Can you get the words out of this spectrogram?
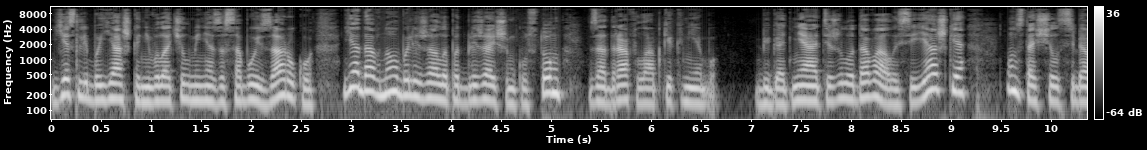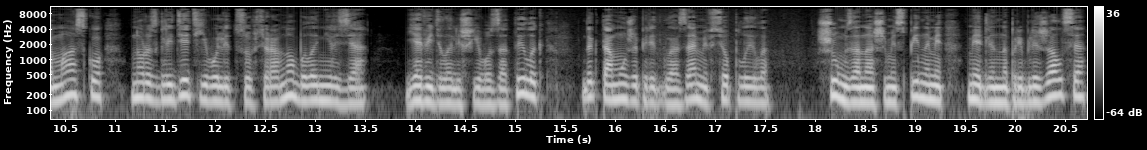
Если бы Яшка не волочил меня за собой за руку, я давно бы лежала под ближайшим кустом, задрав лапки к небу. Беготня тяжело давалась и Яшке. Он стащил с себя маску, но разглядеть его лицо все равно было нельзя. Я видела лишь его затылок, да к тому же перед глазами все плыло. Шум за нашими спинами медленно приближался.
